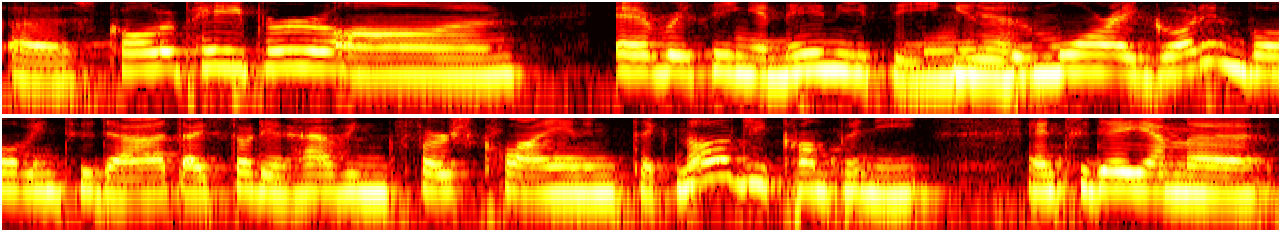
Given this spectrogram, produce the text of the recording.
uh, scholar paper on everything and anything. And Yeah. the more I got involved into that, I started having first client in technology company. And today I'm a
